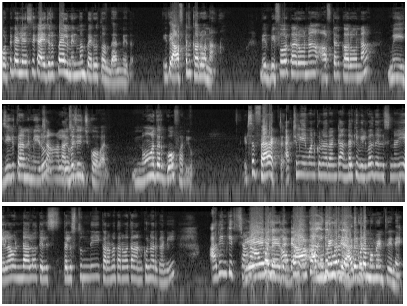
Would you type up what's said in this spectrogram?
కొట్టుకెళ్ళేసరికి ఐదు రూపాయలు మినిమం పెరుగుతుంది దాని మీద. ఇది ఆఫ్టర్ కరోనా. మీరు బిఫోర్ కరోనా ఆఫ్టర్ కరోనా మీ జీవితాన్ని మీరు విభజించుకోవాలి. No other go for you. It's a fact యాక్చువల్గా ఏమనుకున్నారంటే అందరికీ విలువలు తెలిసినాయి. ఎలా ఉండాలో తెలుస్ తెలుస్తుంది. కరోనా తర్వాత అని అనుకున్నారు కానీ అది ఇంక చాలా ఏమీ opposite- లేదండి. opposite. ఆ- ఇంకా- ఆ ఇంకా momentary, ఘోరంగా అది. కూడా మొమెంటరీనే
